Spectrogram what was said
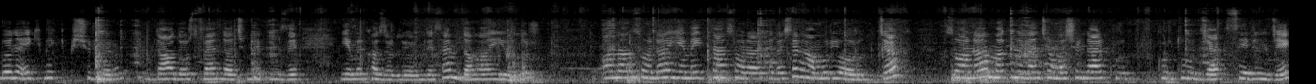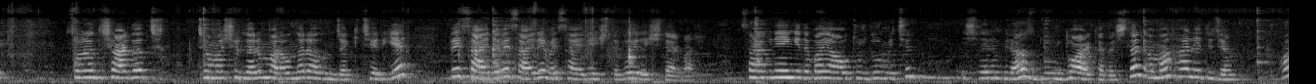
böyle ekmek pişiriyorum. Daha doğrusu ben de açım hepimize yemek hazırlıyorum desem daha iyi olur. Ondan sonra yemekten sonra arkadaşlar hamur yoğrulacak. Sonra makineden çamaşırlar kurut- kurutulacak, serilecek. Sonra dışarıda çamaşırlarım var. Onlar alınacak içeriye. Vesaire vesaire vesaire işte böyle işler var. Sakin yengede bayağı oturduğum için işlerim biraz durdu arkadaşlar ama halledeceğim. Aa,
